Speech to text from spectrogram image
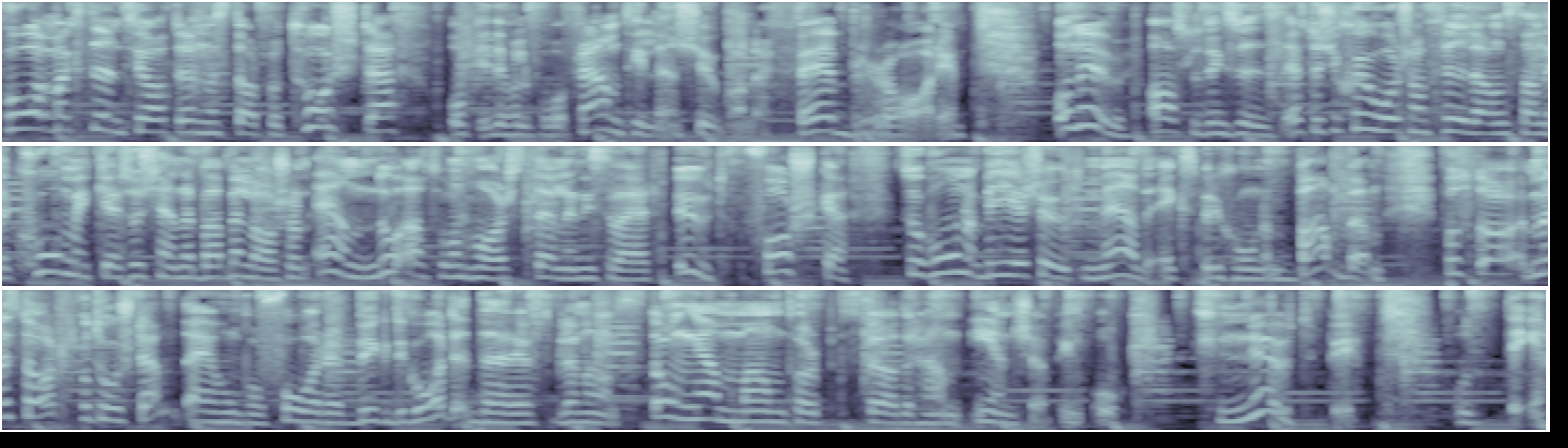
på Maximteatern med start på torsdag och det håller på fram till den 20 februari. Och nu, avslutningsvis, efter 27 år som frilansande komiker så känner Babben Larsson ändå att hon har ställen i Sverige att utforska. Så hon beger sig ut med Expedition Babben. På sta- med start på torsdag är hon på Fårö bygdegård, därefter bland annat Stånga, Mantorp, Söderhamn, Enköping och Knutby. Och det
